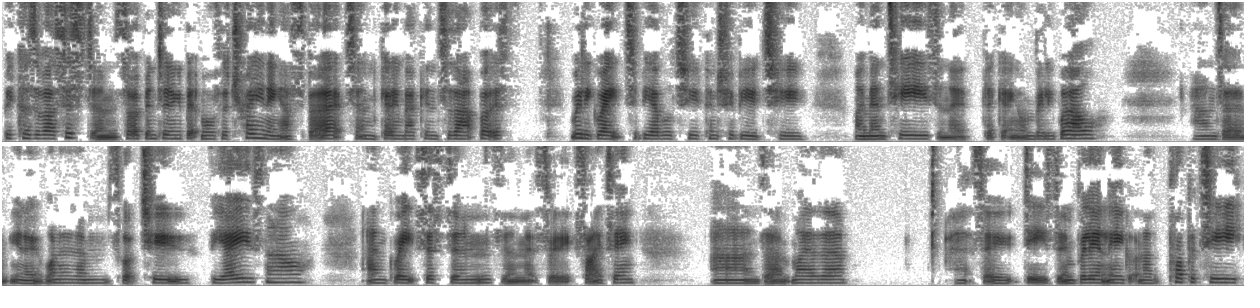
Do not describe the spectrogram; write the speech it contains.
because of our system. So I've been doing a bit more of the training aspect and getting back into that. But it's really great to be able to contribute to my mentees, and they're, they're getting on really well. And, um, you know, one of them's got two VAs now and great systems, and it's really exciting. And um, my other, uh, so Dee's doing brilliantly, got another property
